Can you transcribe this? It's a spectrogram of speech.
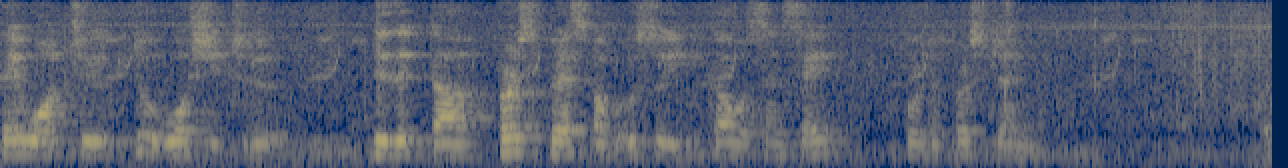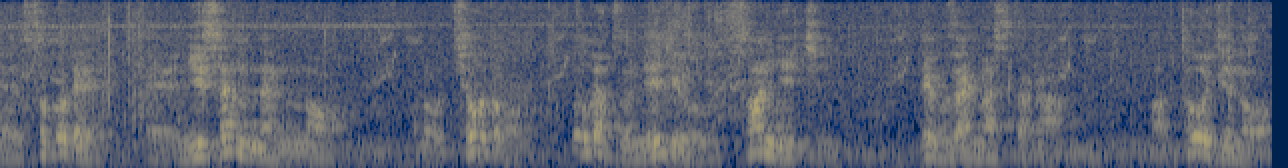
they want to do worship to visit the birthplace of Usui Mikao sensei for the first journey. えーそこで、2000年ののちょうど9月23日でございましたが当時のお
